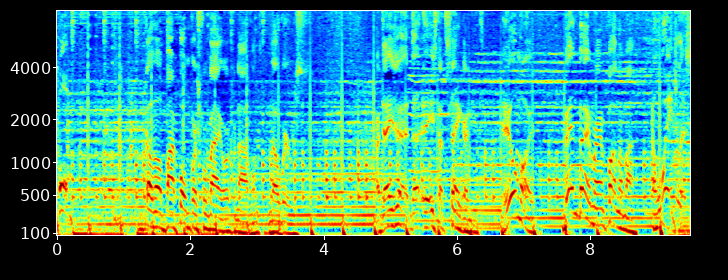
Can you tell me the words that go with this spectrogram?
Pomp. Er komen wel een paar pompers voorbij hoor vanavond. No worries. Maar deze de- is dat zeker niet. Heel mooi. Ben Beumer in Panama. En Weightless.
